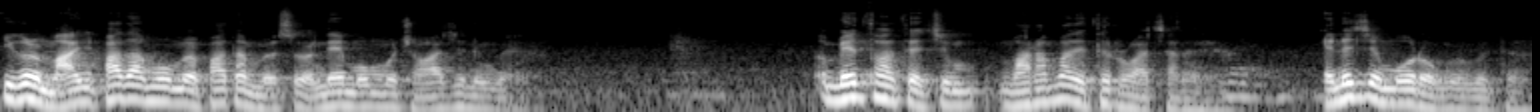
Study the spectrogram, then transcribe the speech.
이걸 많이 받아 먹으면 받아 먹을수록 내 몸은 좋아지는 거예요. 멘토한테 지금 말 한마디 들어왔잖아요. 네. 에너지 먹으러 온 거거든. 음,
